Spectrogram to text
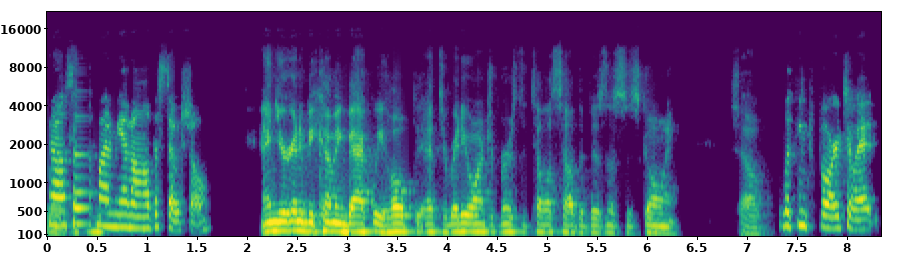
can also find me on all the social. And you're going to be coming back, we hope, at to Radio Entrepreneurs to tell us how the business is going. So looking forward to it.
